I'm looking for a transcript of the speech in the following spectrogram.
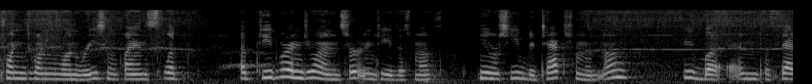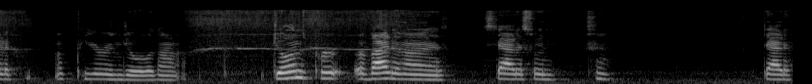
2021 racing plans slipped Up deeper into uncertainty this month, he received a text from an unreceived but empathetic peer in Joe Logano. Jones provided on his status with data.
